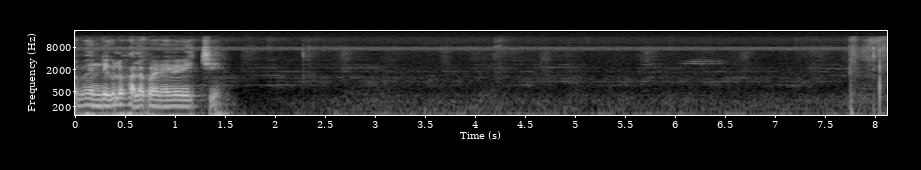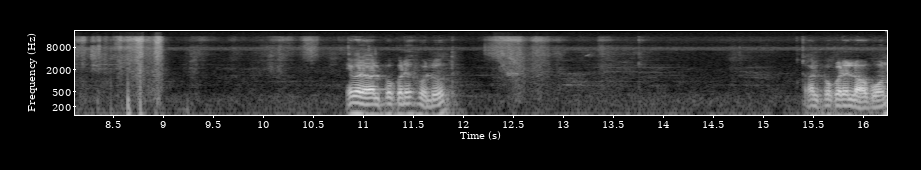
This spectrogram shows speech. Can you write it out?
তো ভেন্ডিগুলো ভালো করে নেড়ে নিচ্ছি। এবার অল্প করে হলুদ, অল্প করে লবণ,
